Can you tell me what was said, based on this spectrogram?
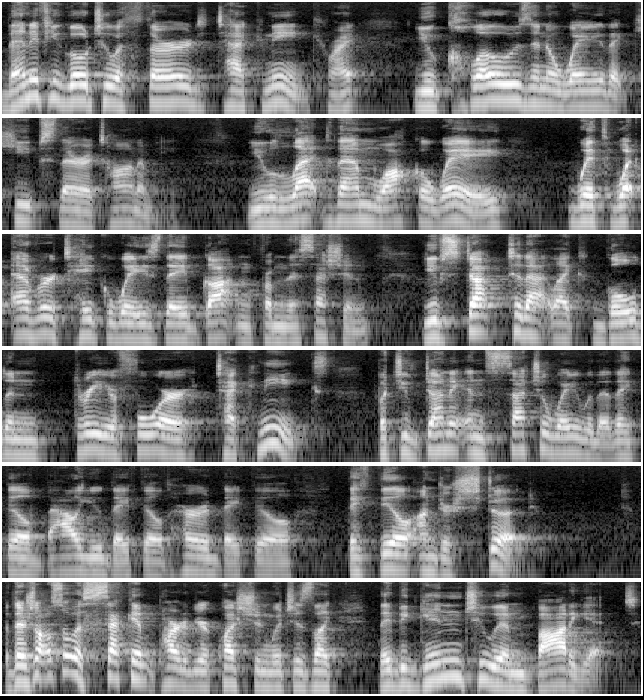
Then, if you go to a third technique, right, you close in a way that keeps their autonomy. You let them walk away with whatever takeaways they've gotten from this session. You've stuck to that like golden three or four techniques, but you've done it in such a way that they feel valued, they feel heard, they feel they feel understood. But there's also a second part of your question, which is like they begin to embody it.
